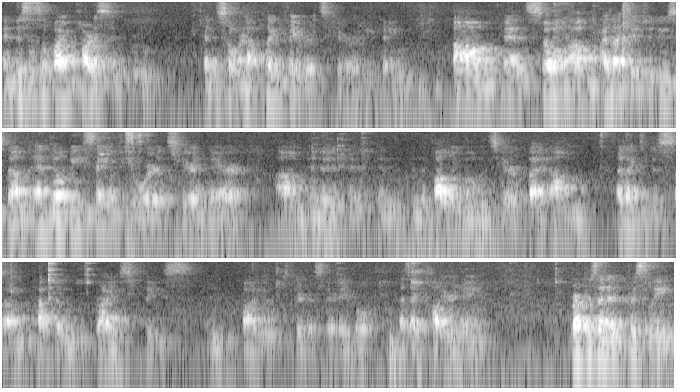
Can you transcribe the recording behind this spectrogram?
And this is a bipartisan group, and so we're not playing favorites here or anything. Um, and so um, I'd like to introduce them, and they'll be saying a few words here and there um, in, the, in, in, the following moments here. But um, I'd like to just um, have them rise, please in body and spirit as they're able, as I call your name. Representative Chris Lee.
